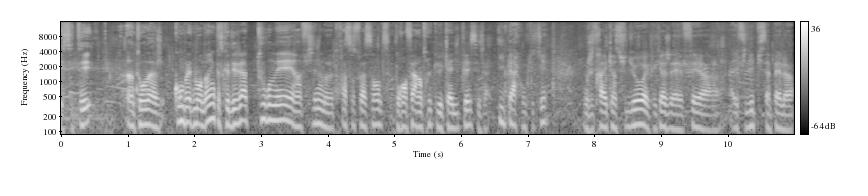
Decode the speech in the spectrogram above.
Et c'était un tournage complètement dingue parce que déjà tourner un film 360 pour en faire un truc de qualité, c'est déjà hyper compliqué. Donc j'ai travaillé avec un studio avec lequel j'avais fait euh, avec Philippe qui s'appelle euh,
